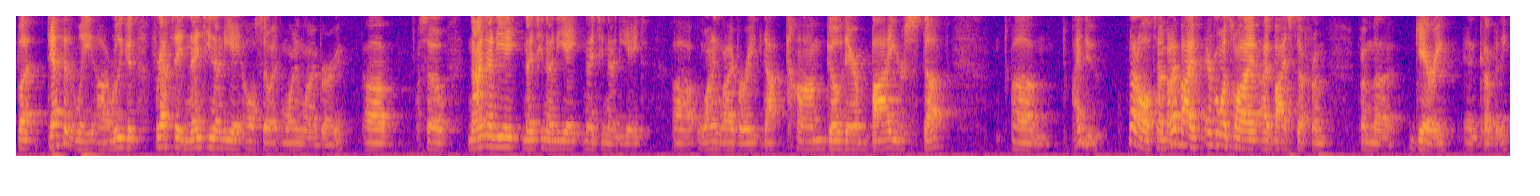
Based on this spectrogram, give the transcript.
but definitely uh, really good. Forgot to say 1998 also at Wine Library. Uh, so 998, 1998, 1998. Uh, winelibrary.com. Go there, buy your stuff. Um, I do, not all the time, but I buy every once in a while. I, I buy stuff from from the Gary and Company.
